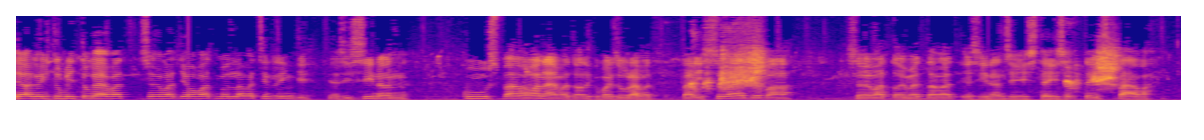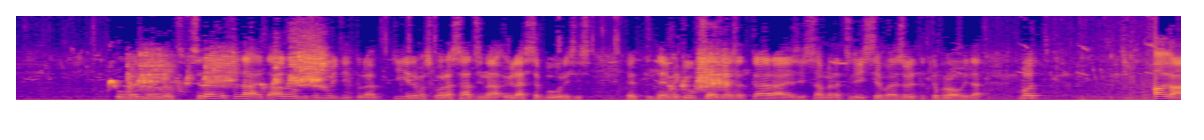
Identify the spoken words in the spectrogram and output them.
ja kõik tublid tugevad söövad, joovad, möllavad siin ringi ja siis siin on kuus päeva vanemad, vaadake kui palju suuremad, päris sured juba, söövad, toimetavad ja siin on siis teise, teist päeva uued nunnud. see tähendab seda, et alumised vutid tuleb kiiremas korras saada sinna ülesse puuri siis. et teemegi uksed ja asjad ka ära ja siis saame nad sinna sisse juba ja söötjad ka proovida. vot aga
